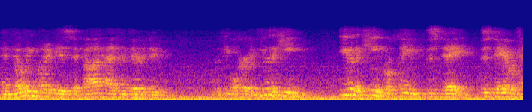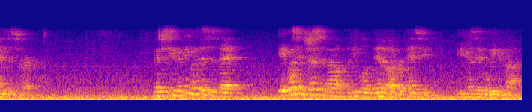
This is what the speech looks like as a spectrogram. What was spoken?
and knowing what it is that God had him there to do. The people heard him. Even the king, even the king proclaimed this day, this day of repentance for her. But you see, the thing with this is that it wasn't just about the people of Nineveh repenting believed in God.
